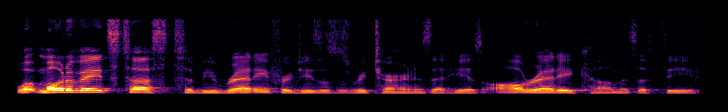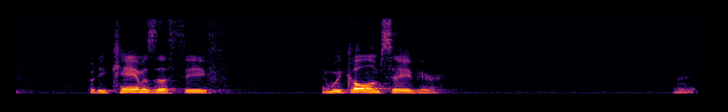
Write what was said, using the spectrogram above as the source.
what motivates us to be ready for Jesus' return is that he has already come as a thief. But he came as a thief, and we call him Savior. Right?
